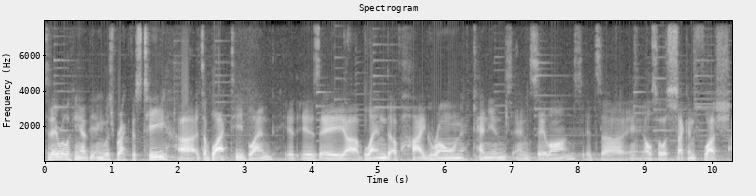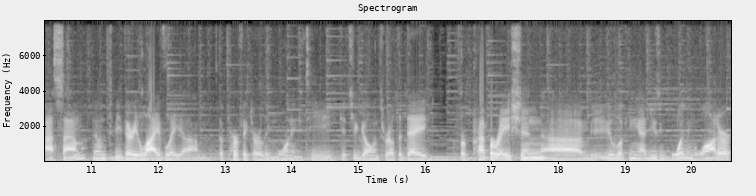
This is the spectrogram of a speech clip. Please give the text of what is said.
Today we're looking at the English breakfast tea. Uh, it's a black tea blend. It is a uh, blend of high-grown Kenyans and Ceylons. It's uh, also a second flush Assam, known to be very lively. Um, the perfect early morning tea gets you going throughout the day. For preparation, um, you're looking at using boiling water.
